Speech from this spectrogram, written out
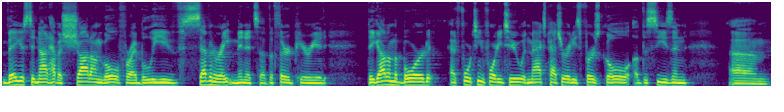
Vegas did not have a shot on goal for, I believe, seven or eight minutes of the third period. They got on the board at 14:42 with Max Pacioretty's first goal of the season um,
